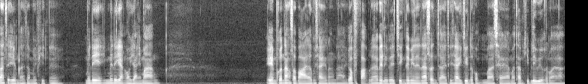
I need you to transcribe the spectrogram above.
น่าจะเอ็มน่าจะไม่ผิดเออไม่ได้ไม่ได้อยากเอาใหญ่มาก เอ็มก็นั่งสบายแล้วผู้ชายนั่งได้ ก็ฝากด้วยเพจรีวิวจริง ถ้ามีอะไรน่าสนใจที่ใช่จริงเดี๋ยวผมมาแชร์มาทำคลิปรีวิวกันไว้ครับ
